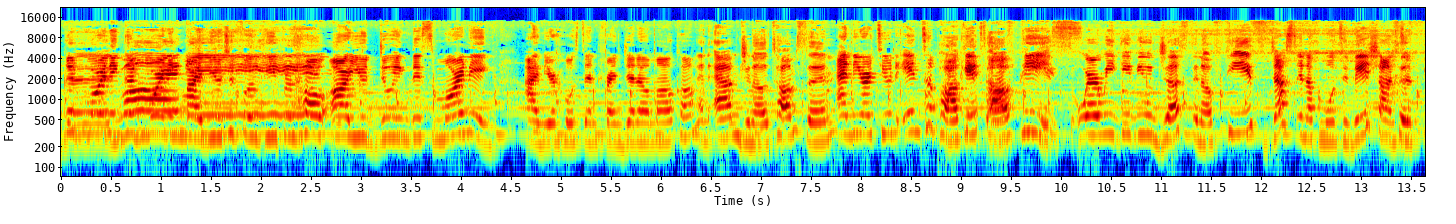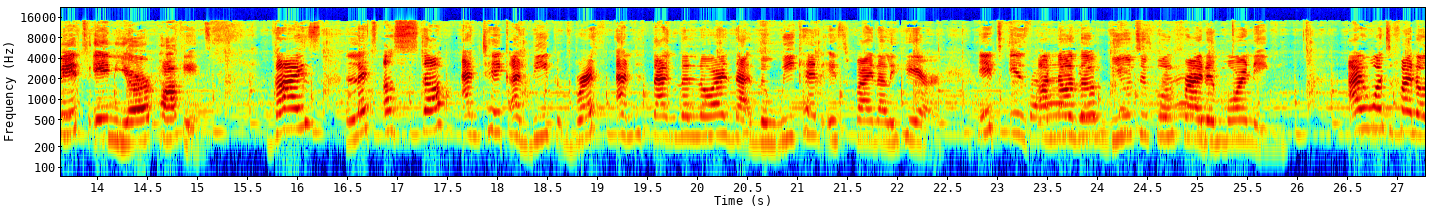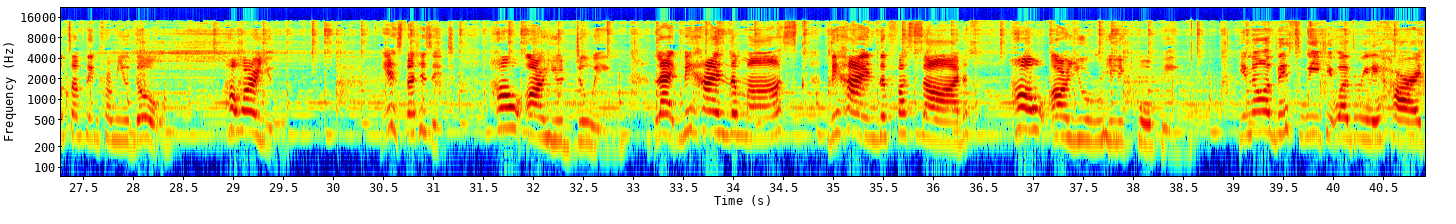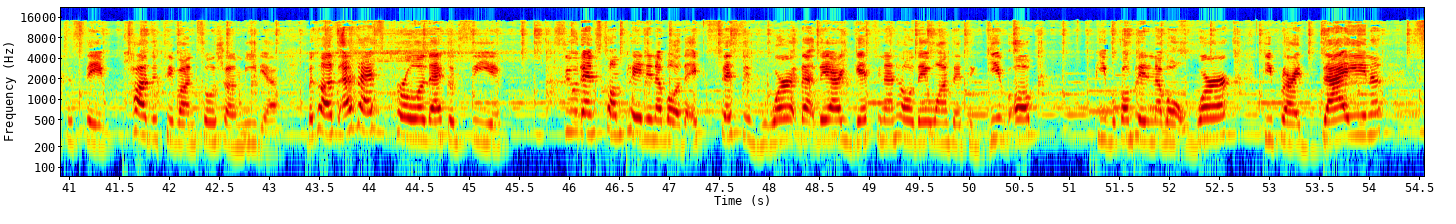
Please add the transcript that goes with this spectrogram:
morning, good, morning, good morning, my beautiful people. How are you doing this morning? I'm your host and friend Janelle Malcolm. And I'm Janelle Thompson. And you're tuned into Pockets, of Peace, where we give you just enough peace, just enough motivation to fit in your pockets. Guys, let us stop and take a deep breath and thank the Lord that the weekend is finally here. It is Friday, another beautiful Friday morning. I want to find out something from you though. How are you? Yes, that is it. How are you doing? Like behind the mask, behind the facade, how are you really coping? You know, this week it was really hard to stay positive on social media because as I scrolled, I could see students complaining about the excessive work that they are getting and how they wanted to give up. People complaining about work, people are dying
